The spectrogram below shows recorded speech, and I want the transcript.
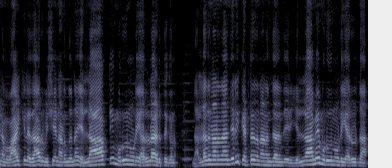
நம்ம வாழ்க்கையில் ஏதாவது ஒரு விஷயம் நடந்ததுன்னா எல்லாத்தையும் முருகனுடைய அருளாக எடுத்துக்கணும். நல்லது நடந்தாலும் சரி கெட்டது நடந்தாலும் சரி எல்லாமே முருகனுடைய அருள் தான்.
